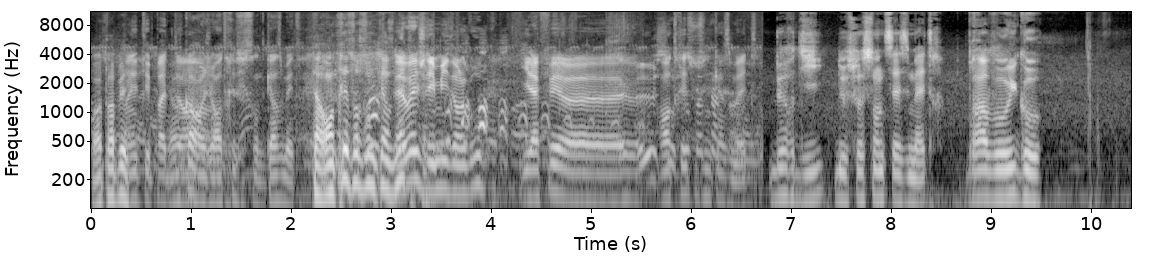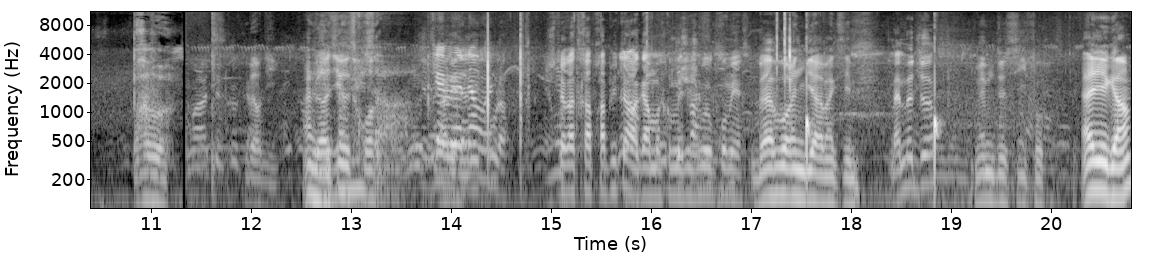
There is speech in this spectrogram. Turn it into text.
On rattraper. n'était pas dedans. encore, j'ai rentré 75 mètres. T'as rentré 75 Ah mètres ouais, je l'ai mis dans le groupe. Il a fait euh, rentrer 75 mètres. Birdie de 76 mètres. Bravo Hugo. Bravo. Birdie. Ah, Birdie au pas vu 3. ça. Je te rattraperai plus tard, regarde-moi combien j'ai joué au premier. Va boire une bière, Maxime. Même deux. Même deux s'il faut. Allez, les gars.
